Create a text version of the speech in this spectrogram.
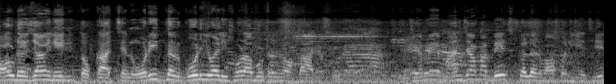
પાવડર જ આવે ને એ રીતનો કાચ છે. અને ઓરિજિનલ ગોળીવાળી સોડા બોટલનો કાચ છે. જે અમે માંજામાં બે જ કલર વાપરીએ છીએ.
